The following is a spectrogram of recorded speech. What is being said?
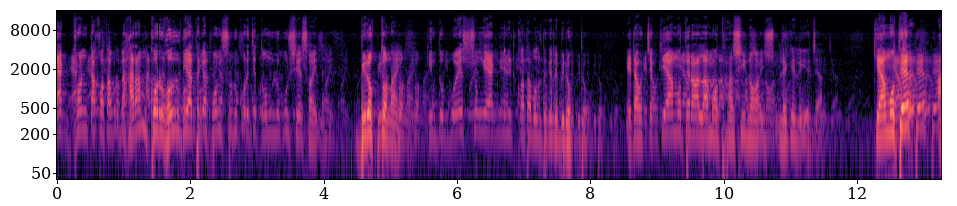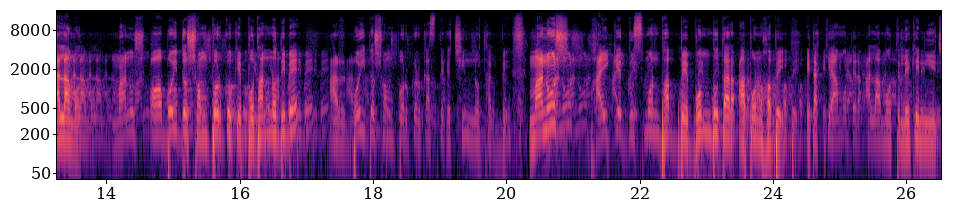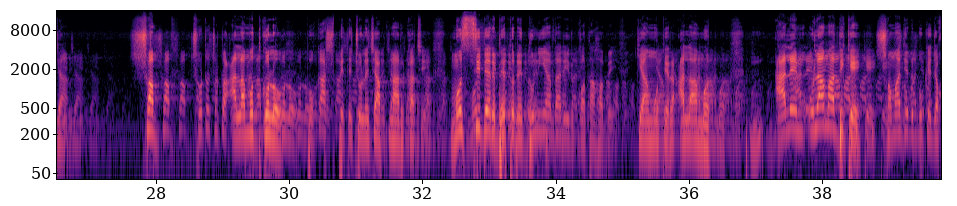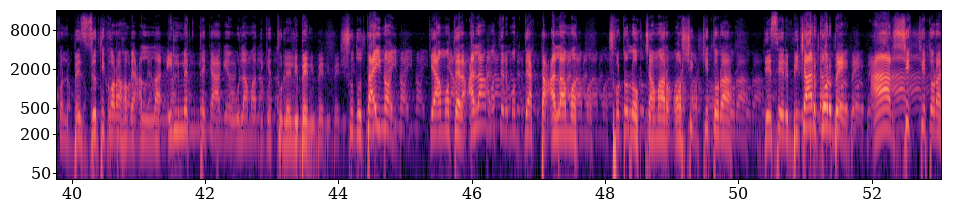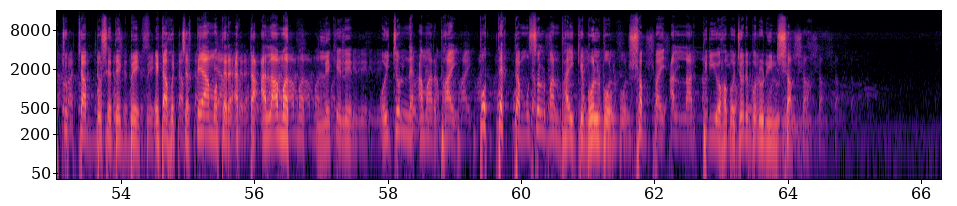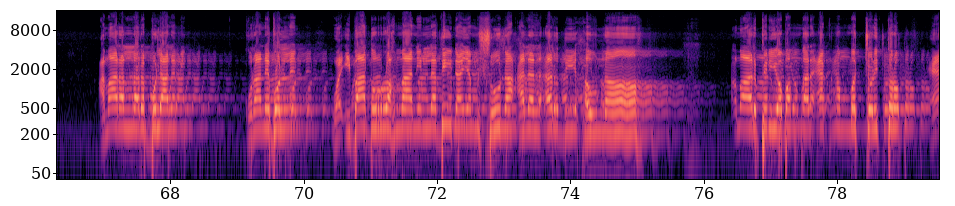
এক ঘণ্টা কথা বলবে হারাম কর হলদিয়া থেকে ফোন শুরু করেছে, তমলুকু শেষ হয় নাই, বিরক্ত নাই। কিন্তু বইয়ের সঙ্গে এক মিনিট কথা বলতে গেলে বিরক্ত। এটা হচ্ছে কেয়ামতের আলামত, হাসি নয় লেখে নিয়ে যান। কেয়ামতের আলামত। মানুষ অবৈধ সম্পর্ককে প্রাধান্য দিবে আর বৈধ সম্পর্কের কাছ থেকে ছিন্ন থাকবে। মানুষ ভাইকে দুশ্মন ভাববে, বন্ধু তার আপন হবে। এটা কেয়ামতের আলামত লেখে নিয়ে যান। সব ছোট ছোট আলামতগুলো প্রকাশ পেতে চলেছে আপনার কাছে। মসজিদের ভেতরে দুনিয়াদারির কথা হবে। কিয়ামতের আলামত আলেম উলামা দিকে সমাজের বুকে যখন বেজ্জতি করা হবে, আল্লাহ ইলমের থেকে আগে উলামা দিকে তুলে নেবেন। শুধু তাই নয়, কেয়ামতের আলামতের মধ্যে একটা আলামত, ছোট লোক চামার অশিক্ষিতরা দেশের বিচার করবে, আর শিক্ষিতরা চুপচাপ বসে দেখবে, এটা হচ্ছে কেয়ামতের একটা আলামত। লেখেলেন, ওই জন্য আমার ভাই, প্রত্যেকটা মুসলমান ভাইকে বলব সবাই আল্লাহর প্রিয় হব। জোরে বলুন ইনশাআল্লাহ আমার আল্লাহ রব্বুল আলমী কোরআনে বললেন ওয়া ইবাদুর রহমানিল্লাযীনা ইয়ামশুনা আলাল আরদি হাওনা। আমার প্রিয় বান্দার এক নম্বর চরিত্র,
